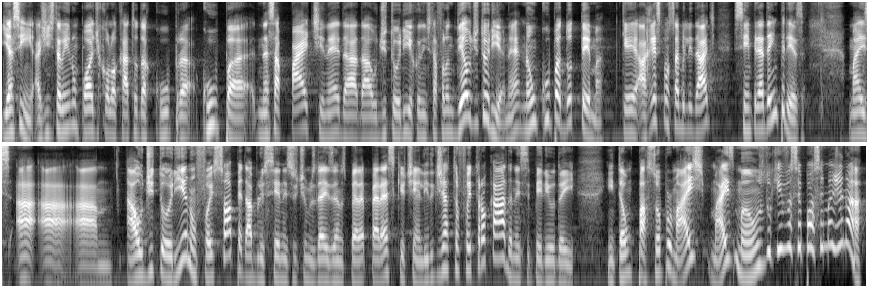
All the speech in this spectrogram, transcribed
e assim, a gente também não pode colocar toda a culpa, culpa nessa parte né, da, da auditoria, quando a gente está falando de auditoria, né? Não culpa do tema, porque a responsabilidade sempre é da empresa. Mas a, a, a, a auditoria não foi só a PwC nesses últimos 10 anos, parece que eu tinha lido que já foi trocada nesse período aí. Então passou por mais, mais mãos do que você possa imaginar.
